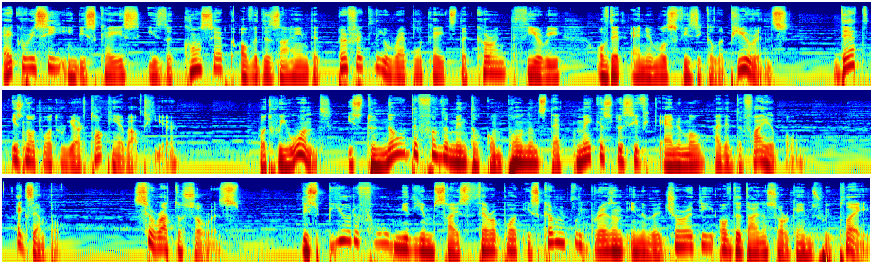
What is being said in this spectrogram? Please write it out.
Accuracy in this case is the concept of a design that perfectly replicates the current theory of that animal's physical appearance. That is not what we are talking about here. What we want is to know the fundamental components that make a specific animal identifiable. Example Ceratosaurus. This beautiful medium-sized theropod is currently present in the majority of the dinosaur games we play.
